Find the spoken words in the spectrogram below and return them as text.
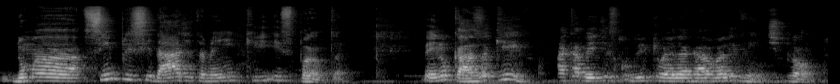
de uma simplicidade também que espanta. Bem, no caso aqui, acabei de descobrir que o LH vale 20. Pronto.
